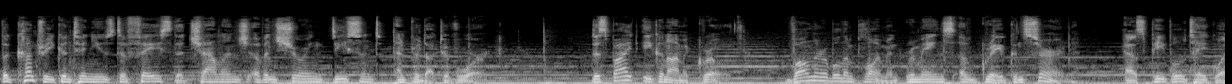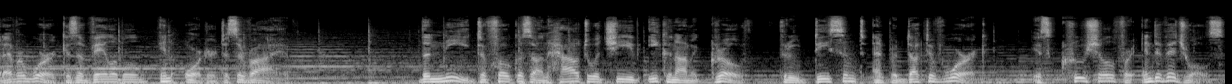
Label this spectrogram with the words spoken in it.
The country continues to face the challenge of ensuring decent and productive work. Despite economic growth, vulnerable employment remains of grave concern as people take whatever work is available in order to survive. The need to focus on how to achieve economic growth through decent and productive work is crucial for individuals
